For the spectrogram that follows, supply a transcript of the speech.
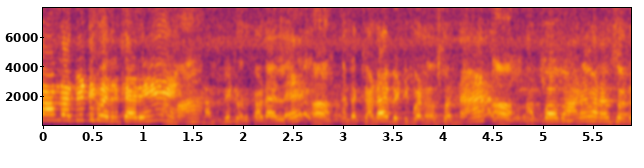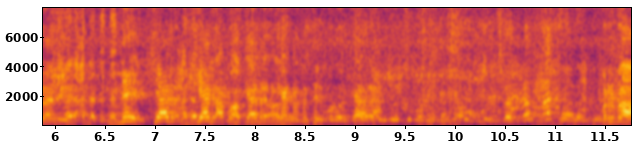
மாமனார் வீட்டுக்கு வந்திருக்காரு. நம்ம வீட்டு ஒரு கடை இல்ல. அந்த கடை வெட்டி போடணும் சொன்னா அப்பா வானே சொல்றாரு. கேளுடா, அப்பா கேட்டா சரி போடுவாரு, கேளுடா. பிரபா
